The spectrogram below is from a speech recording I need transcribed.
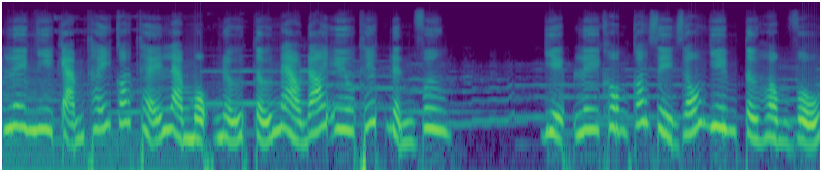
Lê Nhi cảm thấy có thể là một nữ tử nào đó yêu thiết định vương. Diệp Ly không có gì giấu diêm từ Hồng Vũ,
